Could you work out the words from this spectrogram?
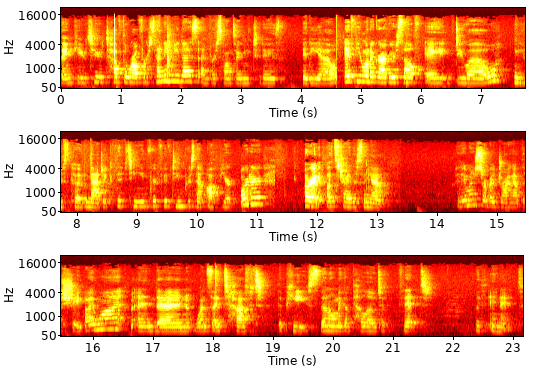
Thank you to Tuft the World for sending me this and for sponsoring today's video. If you want to grab yourself a duo, use code MAGIC15 for 15% off your order. All right, let's try this thing out. I think I'm gonna start by drawing out the shape I want, and then once I tuft the piece, then I'll make a pillow to fit within it.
